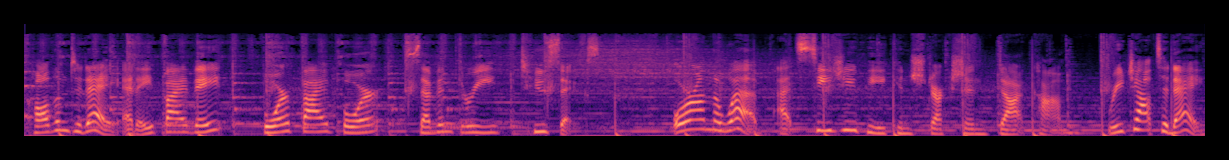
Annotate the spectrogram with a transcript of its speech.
Call them today at 858 454 7326 or on the web at cgpconstruction.com. Reach out today.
